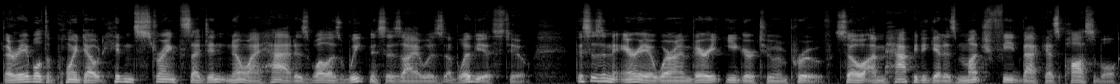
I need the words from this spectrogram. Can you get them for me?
They're able to point out hidden strengths I didn't know I had, as well as weaknesses I was oblivious to. This is an area where I'm very eager to improve, so I'm happy to get as much feedback as possible,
